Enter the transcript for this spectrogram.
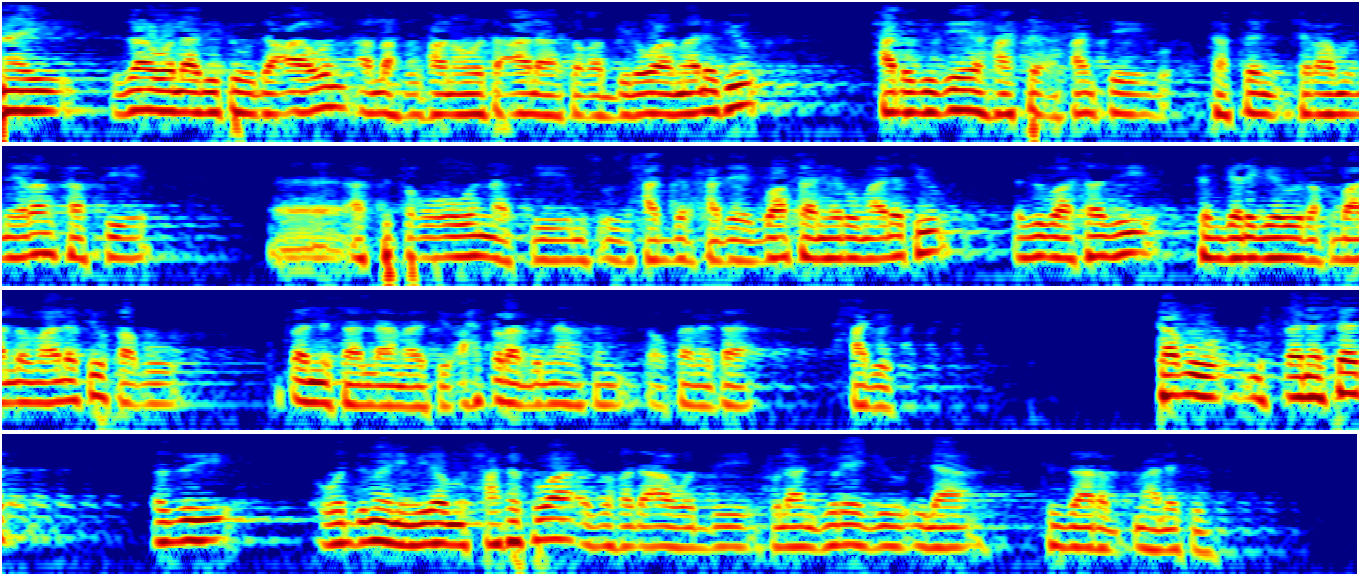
ናይ እዛ ወላዲቱ ድዓ እውን ኣላ ስብሓን ወተላ ተቐቢልዋ ማለት እዩ ሓደ ግዜ ሓንቲ ካብተን ሸራሙጥ ነራ ካብቲ ኣብቲ ጥቕኡ እውን ኣብቲ ምስ ዝሓድር ሓደ ጓሳ ነይሩ ማለት እዩ እዚ ጓሳ እዚ ከንገለገይሩ ይረክባ ኣሎ ማለት እዩ ካብኡ ትጠንስ ኣላ ማለት እዩ ኣሕፅር ኣቢልና ጠቕሳነታ ሓዲ ካብኡ ምስ ጠነሰት እዚ ወዲ መን እ ኢሎም ምስ ሓተትዋ እዚ ከደኣ ወዲ ፍላን ጁሬጅ ኢላ ትዛረብ ማለት እዩ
